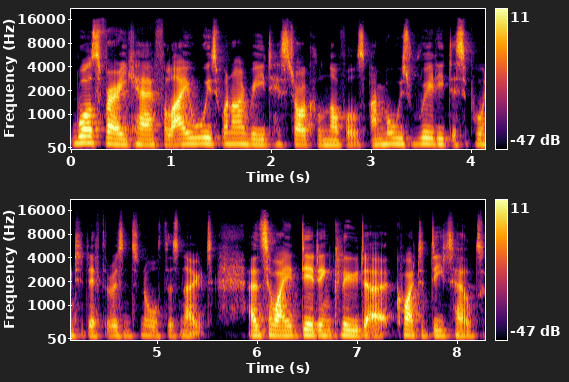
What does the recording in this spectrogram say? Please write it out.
was very careful. I always, when I read historical novels, I'm always really disappointed if there isn't an author's note. And so I did include a, quite a detailed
